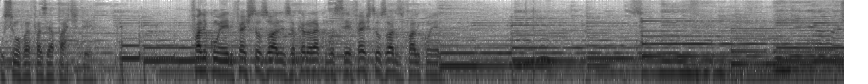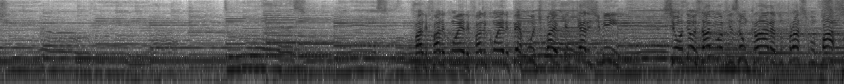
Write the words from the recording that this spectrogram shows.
o Senhor vai fazer a parte dele. Fale com Ele, feche seus olhos, eu quero orar com você. Feche seus olhos e fale com Ele. Fale, fale com ele, fale com ele, pergunte, Pai, o que tu queres de mim? Senhor Deus, dá-me uma visão clara do próximo passo.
